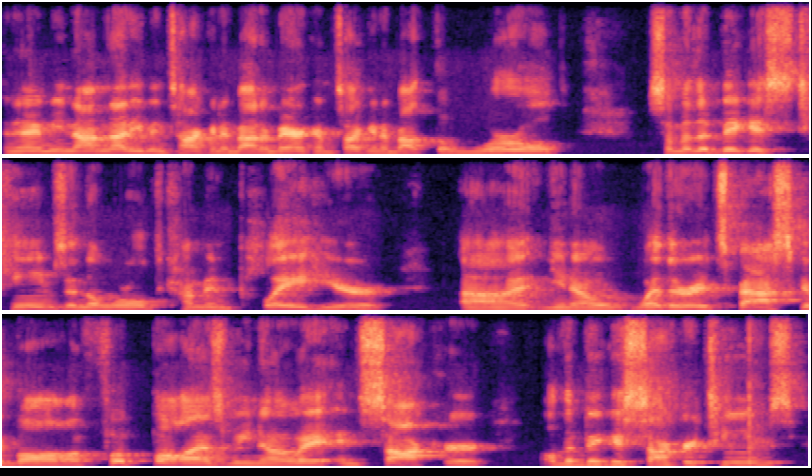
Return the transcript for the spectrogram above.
And I mean, I'm not even talking about America, I'm talking about the world. Some of the biggest teams in the world come and play here. Uh, you know, whether it's basketball, football as we know it, and soccer, all the biggest soccer teams,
